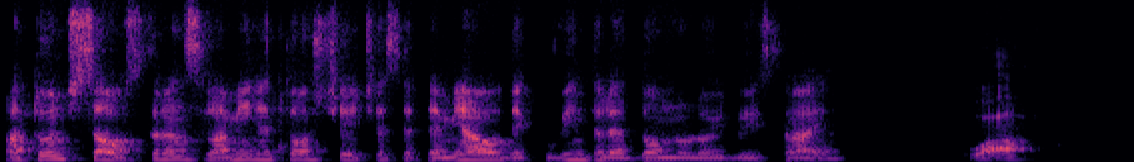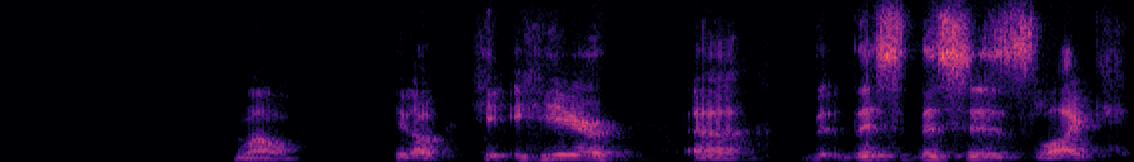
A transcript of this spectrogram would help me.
Atunci s-au strâns la mine toți cei ce se temeau de cuvintele Domnului lui Israel. Wow. Wow! You know, he, here, uh, th- this, this is like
